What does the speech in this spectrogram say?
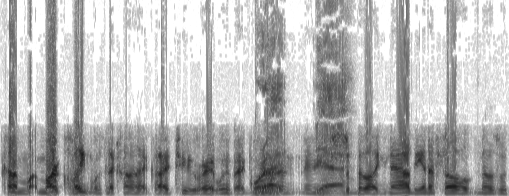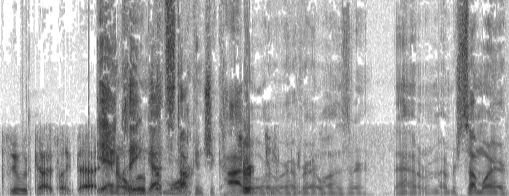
Kind of Mark Clayton was that kind of that guy too, right? Way back when. Right, And, and yeah. but like now, the NFL knows what to do with guys like that. Yeah, you know, Clayton got stuck in Chicago certainty. or wherever it was, or I don't remember somewhere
